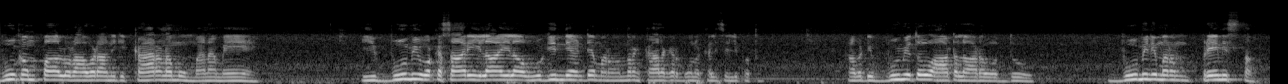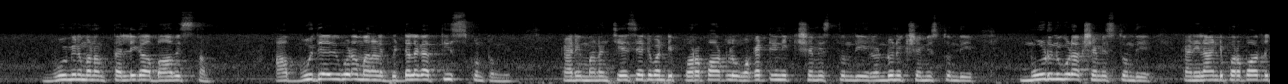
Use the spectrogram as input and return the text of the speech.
భూకంపాలు రావడానికి కారణము మనమే. ఈ భూమి ఒకసారి ఇలా ఇలా ఊగింది అంటే మనం అందరం కాలగర్భంలో కలిసి వెళ్ళిపోతాం. కాబట్టి భూమితో ఆటలు ఆడవద్దు. భూమిని మనం ప్రేమిస్తాం. భూమిని మనం తల్లిగా భావిస్తాం. ఆ భూదేవి కూడా మనల్ని బిడ్డలుగా తీసుకుంటుంది. కానీ మనం చేసేటువంటి పొరపాట్లు ఒకటిని క్షమిస్తుంది రెండుని క్షమిస్తుంది మూడుని కూడా క్షమిస్తుంది. కానీ ఇలాంటి పొరపాట్లు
